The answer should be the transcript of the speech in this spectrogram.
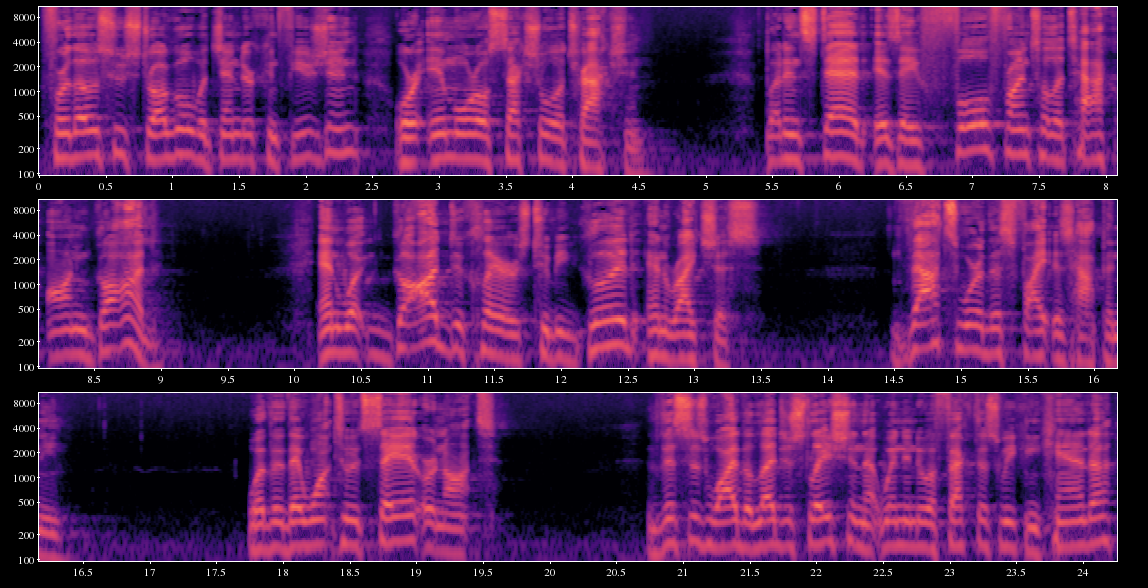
for those who struggle with gender confusion or immoral sexual attraction but instead is a full frontal attack on God and what God declares to be good and righteous. That's where this fight is happening, whether they want to say it or not. This is why the legislation that went into effect this week in Canada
